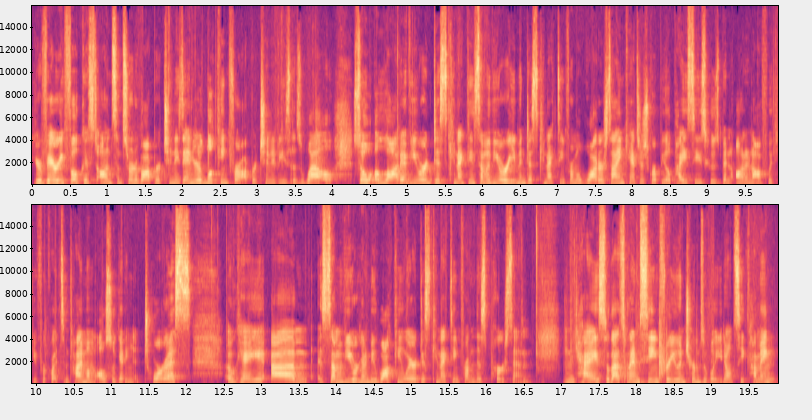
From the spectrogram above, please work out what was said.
You're very focused on some sort of opportunities and you're looking for opportunities as well. So a lot of you are disconnecting. Some of you are even disconnecting from a water sign, Cancer, Scorpio, Pisces, who's been on and off with you for quite some time. I'm also getting a Taurus. Okay. Um, some of you are going to be walking away or disconnecting from this person. Okay. So that's what I'm seeing for you in terms of what you don't see coming.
